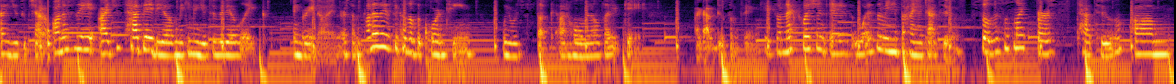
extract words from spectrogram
a YouTube channel? Honestly, I just had the idea of making a YouTube video like in grade 9 or something. Honestly, it's because of the quarantine. We were stuck at home and I was like, okay, I gotta do something. Okay, so next question is, what is the meaning behind your tattoo? So this was my first tattoo. Um,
